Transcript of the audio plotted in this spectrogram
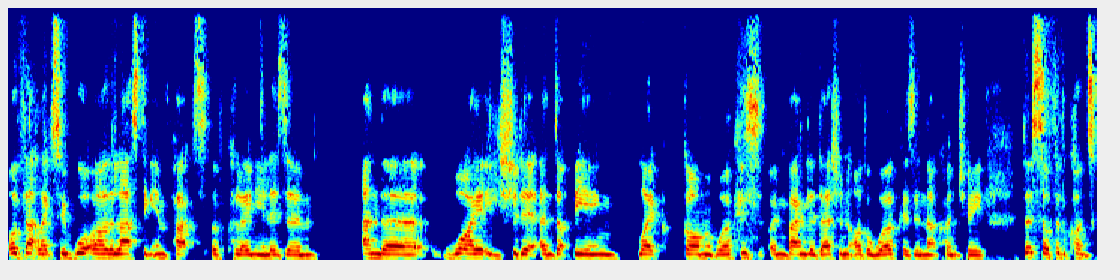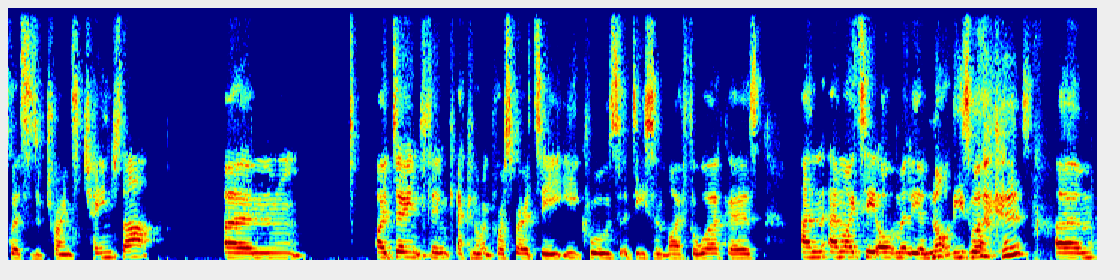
of that. Like, so what are the lasting impacts of colonialism, and the why should it end up being like garment workers in Bangladesh and other workers in that country that suffer the consequences of trying to change that? Um, I don't think economic prosperity equals a decent life for workers and MIT ultimately are not these workers. Um,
